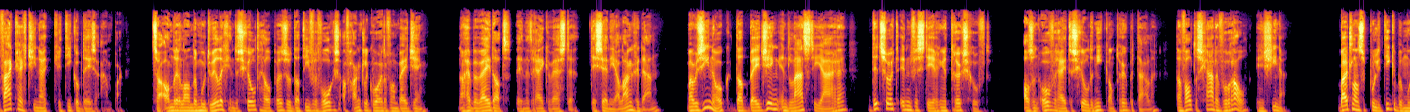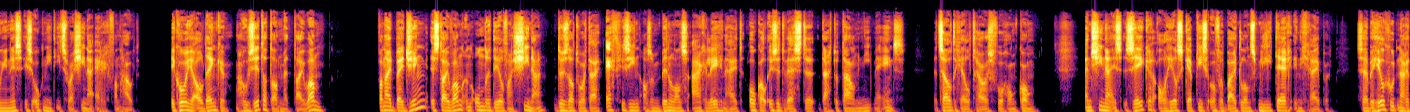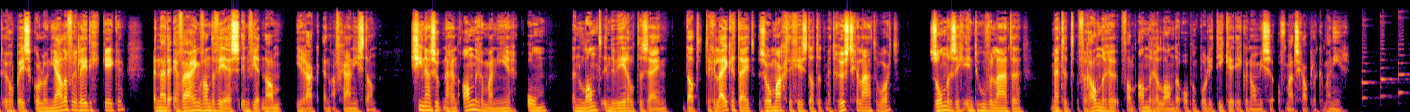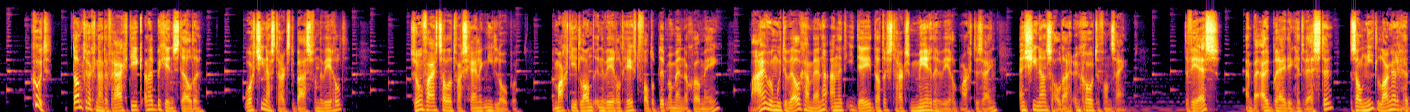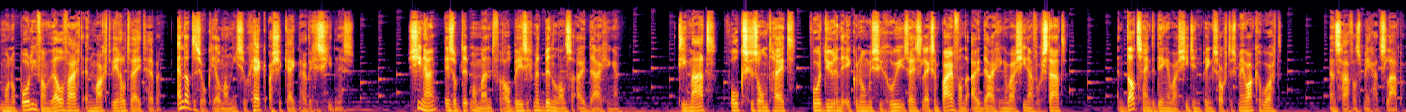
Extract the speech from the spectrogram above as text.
Vaak krijgt China kritiek op deze aanpak. Het zou andere landen moedwillig in de schuld helpen, zodat die vervolgens afhankelijk worden van Beijing. Nou hebben wij dat in het Rijke Westen decennia lang gedaan. Maar we zien ook dat Beijing in de laatste jaren dit soort investeringen terugschroeft. Als een overheid de schulden niet kan terugbetalen, dan valt de schade vooral in China. Buitenlandse politieke bemoeienis is ook niet iets waar China erg van houdt. Ik hoor je al denken, maar hoe zit dat dan met Taiwan? Vanuit Beijing is Taiwan een onderdeel van China, dus dat wordt daar echt gezien als een binnenlandse aangelegenheid, ook al is het Westen daar totaal niet mee eens. Hetzelfde geldt trouwens voor Hongkong. En China is zeker al heel sceptisch over buitenlands militair ingrijpen. Ze hebben heel goed naar het Europese koloniale verleden gekeken en naar de ervaring van de VS in Vietnam, Irak en Afghanistan. China zoekt naar een andere manier om een land in de wereld te zijn dat tegelijkertijd zo machtig is dat het met rust gelaten wordt, zonder zich in te hoeven laten met het veranderen van andere landen op een politieke, economische of maatschappelijke manier. Goed, dan terug naar de vraag die ik aan het begin stelde. Wordt China straks de baas van de wereld? Zo'n vaart zal het waarschijnlijk niet lopen. De macht die het land in de wereld heeft valt op dit moment nog wel mee. Maar we moeten wel gaan wennen aan het idee dat er straks meerdere wereldmachten zijn en China zal daar een grote van zijn. De VS, en bij uitbreiding het Westen, zal niet langer het monopolie van welvaart en macht wereldwijd hebben. En dat is ook helemaal niet zo gek als je kijkt naar de geschiedenis. China is op dit moment vooral bezig met binnenlandse uitdagingen. Klimaat, volksgezondheid, voortdurende economische groei zijn slechts een paar van de uitdagingen waar China voor staat. En dat zijn de dingen waar Xi Jinping ochtends mee wakker wordt en s'avonds mee gaat slapen.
